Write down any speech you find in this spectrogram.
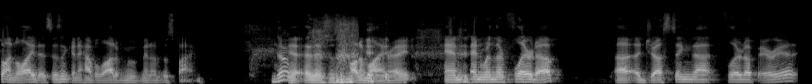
spondylitis isn't going to have a lot of movement of the spine. No, yeah, this is the bottom line, right? And and when they're flared up, uh, adjusting that flared up area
